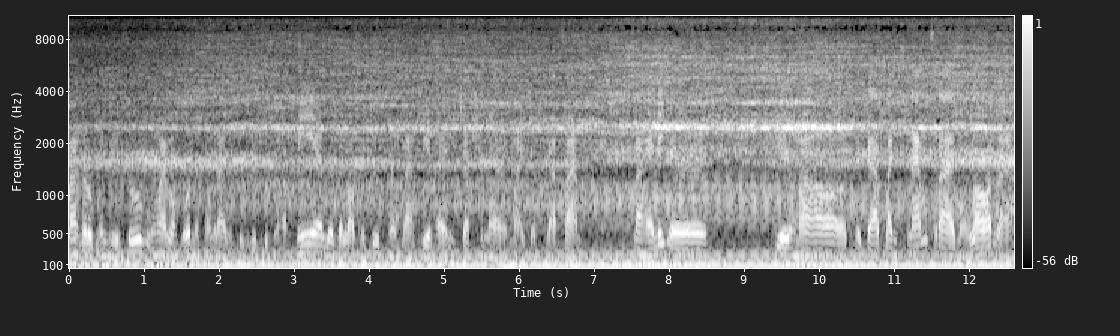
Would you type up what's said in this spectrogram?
បានគោរពនឹងជម្រាបសួរពុកម៉ែបងប្អូននៅក្នុងបណ្ដាញសង្គម YouTube ទាំងអស់គ្នាវិលត្រឡប់មកជួបខ្ញុំបានទៀតហើយចាត់ channel ម៉ៃចាត់ការហ្វាមបាទថ្ងៃនេះគឺយើងមកធ្វើការបាញ់ឆ្នាំស្រែបង្លនបាទ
